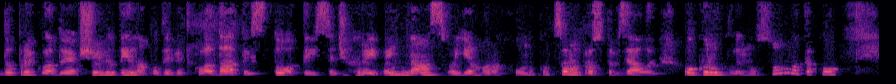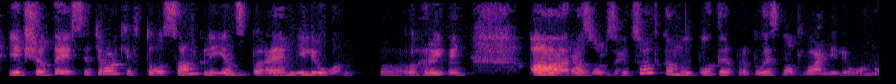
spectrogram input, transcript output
До прикладу, якщо людина буде відкладати 100 тисяч гривень на своєму рахунку, це ми просто взяли округлену суму таку. Якщо 10 років, то сам клієнт збере мільйон е, гривень, а разом з відсотками буде приблизно 2 мільйони.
